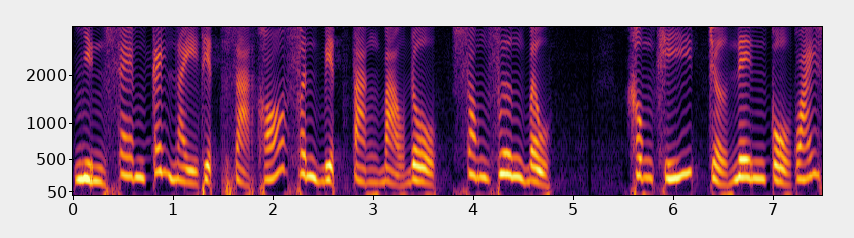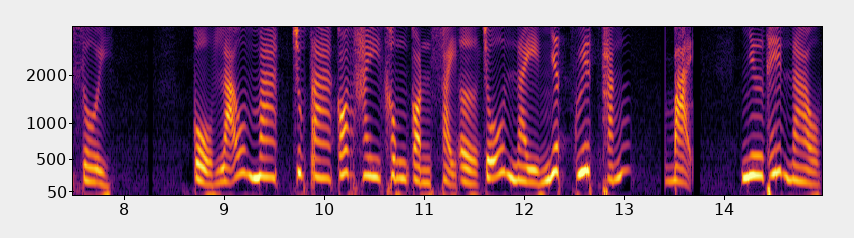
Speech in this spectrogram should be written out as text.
Nhìn xem cái này thiệt giả khó phân biệt tàng bảo đồ, song phương bầu. Không khí trở nên cổ quái rồi. Cổ lão ma, chúng ta có hay không còn phải ở chỗ này nhất quyết thắng, bại. Như thế nào,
